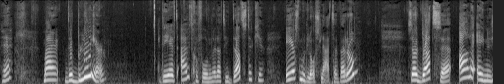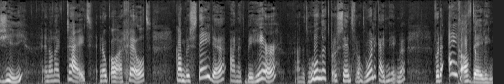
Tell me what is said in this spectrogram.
hè. Maar de bloeier, die heeft uitgevonden dat hij dat stukje eerst moet loslaten. Waarom? Zodat ze alle energie en al haar tijd en ook al haar geld kan besteden aan het beheer aan het 100% verantwoordelijkheid nemen voor de eigen afdeling.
